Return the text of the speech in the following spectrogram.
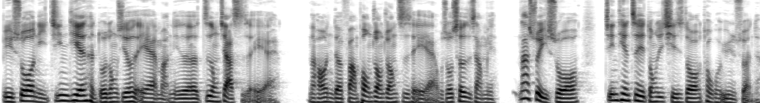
比如说，你今天很多东西都是 AI 嘛，你的自动驾驶的 AI，然后你的防碰撞装置是 AI。我说车子上面，那所以说今天这些东西其实都透过运算的。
